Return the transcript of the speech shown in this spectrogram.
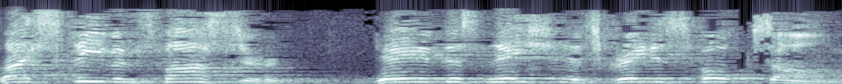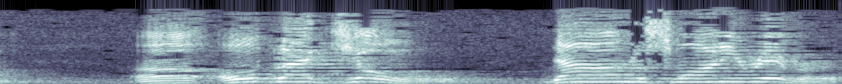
like Stephen Foster gave this nation its greatest folk song, uh, Old Black Joe, down the Swanee River,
